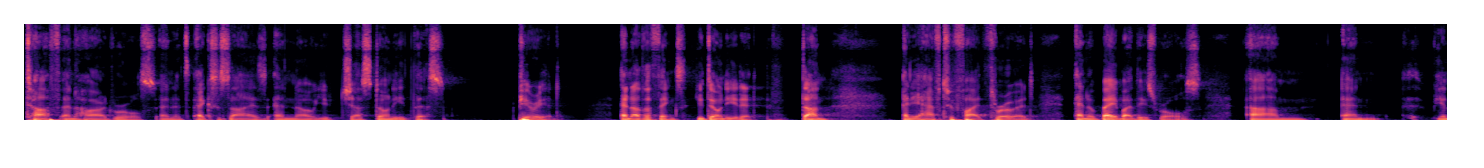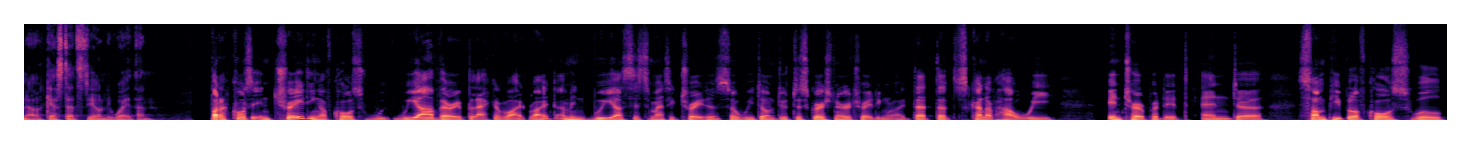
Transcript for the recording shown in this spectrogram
tough and hard rules and it's exercise and no you just don't eat this period and other things you don't eat it done and you have to fight through it and obey by these rules. Um, and you know, I guess that's the only way then. But of course, in trading, of course, we, we are very black and white, right? I mean, we are systematic traders, so we don't do discretionary trading, right? That that's kind of how we interpret it. And uh, some people, of course, will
